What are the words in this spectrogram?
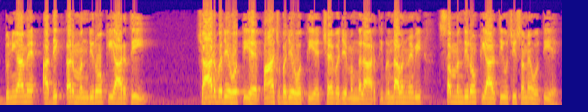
दुनिया में अधिकतर मंदिरों की आरती चार बजे होती है, पाँच बजे होती है, छह बजे मंगला आरती। वृंदावन में भी सब मंदिरों की आरती उसी समय होती है।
